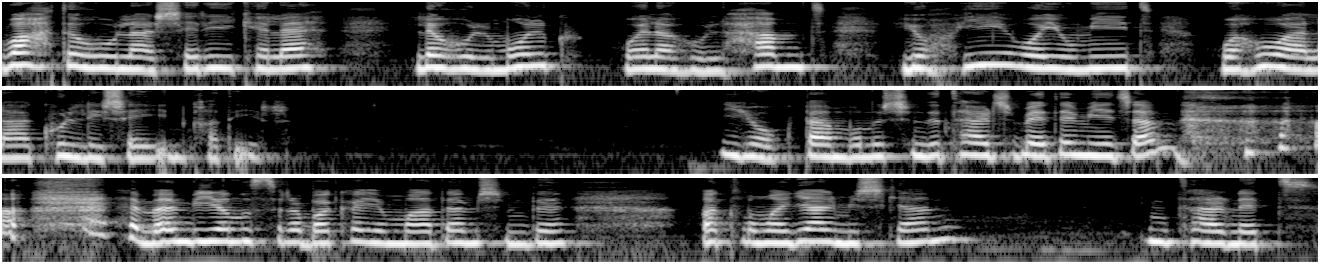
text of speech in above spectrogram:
vahdehu la şerike leh lehul mulk ve lehul hamd yuhyi ve yumit ve huve ala kulli şeyin kadir. Yok ben bunu şimdi tercüme edemeyeceğim. Hemen bir yanı sıra bakayım madem şimdi aklıma gelmişken internet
